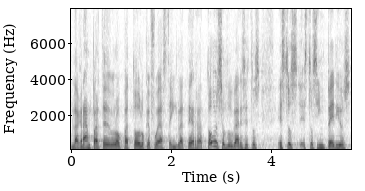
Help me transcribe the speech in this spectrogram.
la gran parte de Europa, todo lo que fue hasta Inglaterra, todos esos lugares, estos, estos, estos imperios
